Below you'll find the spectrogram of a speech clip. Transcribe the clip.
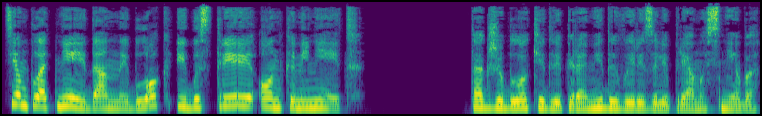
тем плотнее данный блок и быстрее он каменеет. Также блоки для пирамиды вырезали прямо с неба,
